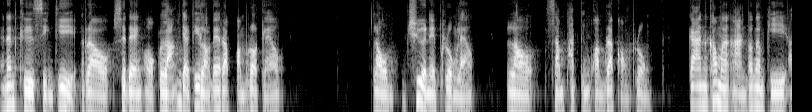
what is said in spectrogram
อันนั้นคือสิ่งที่เราแสดงออกหลังจากที่เราได้รับความรอดแล้ว เราเชื่อในพระองค์แล้ว เราสัมผัสถึงความรักของพระองค์ การเข้ามาอ่านพระคัมภีร์อ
